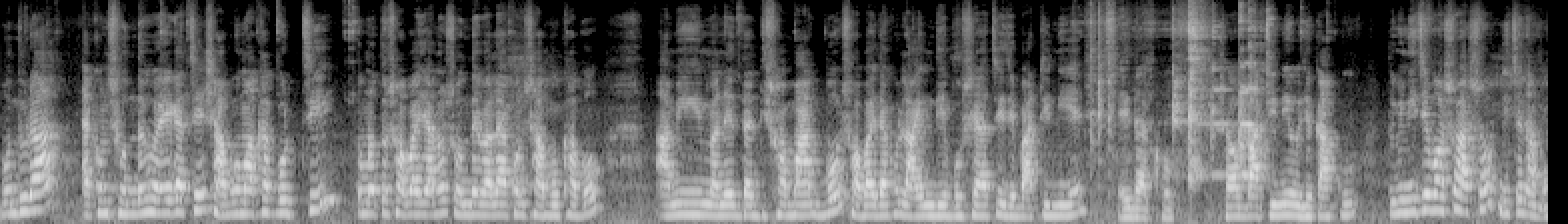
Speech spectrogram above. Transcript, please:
বন্ধুরা, এখন সন্ধে হয়ে গেছে, সাবু মাখা করছি। তোমরা তো সবাই জানো, সন্ধেবেলা এখন সাবু খাব। আমি মানে সব মাখবো, সবাই দেখো লাইন দিয়ে বসে আছে যে বাটি নিয়ে। এই দেখো, সব বাটি নিয়ে ওই যে কাকু। তুমি নিচে বসো, আসো, নিচে নামো।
